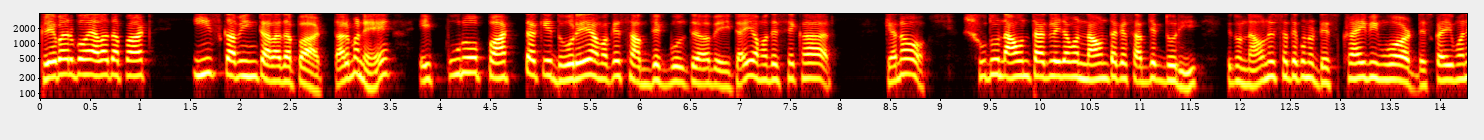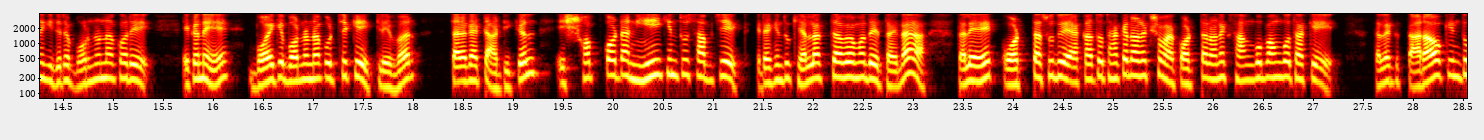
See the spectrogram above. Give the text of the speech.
ক্লেভার বয় আলাদা পার্ট ইজ কামিংটা আলাদা পার্ট। তার মানে এই পুরো পার্টটাকে ধরে আমাকে সাবজেক্ট বলতে হবে, এটাই আমাদের শেখার। কেন? শুধু নাউন থাকলে যেমন নাউনটাকে সাবজেক্ট ধরি, কিন্তু নাউনের সাথে কোনো ডেসক্রাইবিং ওয়ার্ড ডেসক্রাইব মানে কি? যেটা বর্ণনা করে। এখানে বয়কে বর্ণনা করছে কে? ক্লেভার তার আগে একটা আর্টিকেল এই সব কটা নিয়েই কিন্তু সাবজেক্ট এটা কিন্তু খেয়াল রাখতে হবে আমাদের, তাই না? তাহলে কর্তা শুধু একা তো থাকে না অনেক সময়, কর্তার অনেক সাঙ্গপাঙ্গ থাকে। তাহলে তারাও কিন্তু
